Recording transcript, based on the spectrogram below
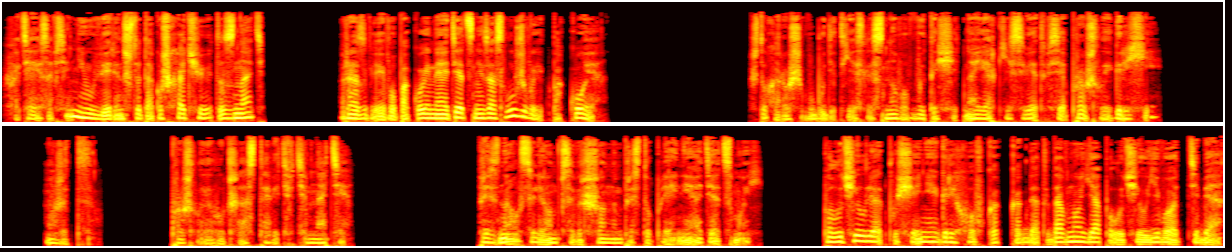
Хотя я совсем не уверен, что так уж хочу это знать. Разве его покойный отец не заслуживает покоя? Что хорошего будет, если снова вытащить на яркий свет все прошлые грехи? Может, прошлое лучше оставить в темноте? Признался ли он в совершенном преступлении, отец мой? Получил ли отпущение грехов, как когда-то давно я получил его от тебя?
